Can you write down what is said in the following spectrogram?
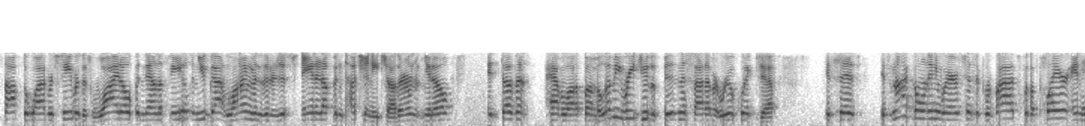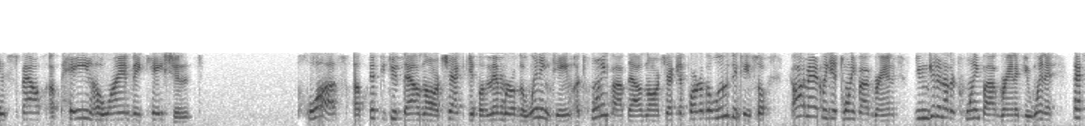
stop the wide receiver that's wide open down the field, and you've got linemen that are just standing up and touching each other. You know, it doesn't have a lot of fun. But let me read you the business side of it real quick, Jeff. It says it's not going anywhere since it provides for the player and his spouse a paid Hawaiian vacation plus a $52,000 check if a member of the winning team, a $25,000 check if part of the losing team. So automatically get 25 grand. You can get another 25 grand if you win it. That's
